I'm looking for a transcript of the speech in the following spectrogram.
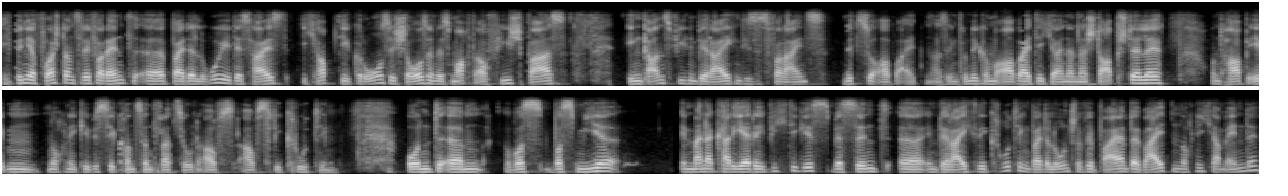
Ich bin ja Vorstandsreferent äh, bei der LOI, das heißt, ich habe die große Chance und es macht auch viel Spaß, in ganz vielen Bereichen dieses Vereins mitzuarbeiten. Also im Grunde genommen arbeite ich ja in einer Stabstelle und habe eben noch eine gewisse Konzentration aufs, aufs Recruiting. Und ähm, was, was mir in meiner Karriere wichtig ist. Wir sind äh, im Bereich Recruiting bei der Lohnstoffe Bayern bei Weitem noch nicht am Ende.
